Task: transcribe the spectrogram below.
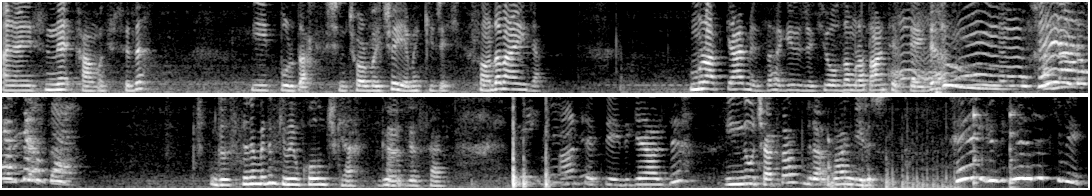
Anneannesine kalmak istedi. Yiğit burada. Şimdi çorba içiyor, yemek yiyecek. Sonra da ben yiyeceğim. Murat gelmedi, daha gelecek. Yolda Murat Antep'teydi. Hey, tamam, göster. Gösteremedim ki benim kolum çıkıyor. Gö göster. Antep'teydi, geldi. İndi uçaktan, birazdan gelir. Hey, gözüküyoruz gibi.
